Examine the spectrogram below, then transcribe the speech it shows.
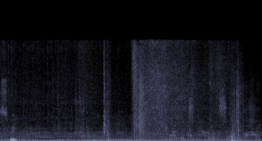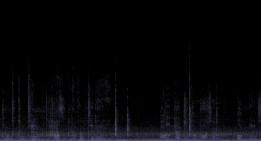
Sweet. We're experiencing a heightened containment hazard level today. I'll get to the bottom of this.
